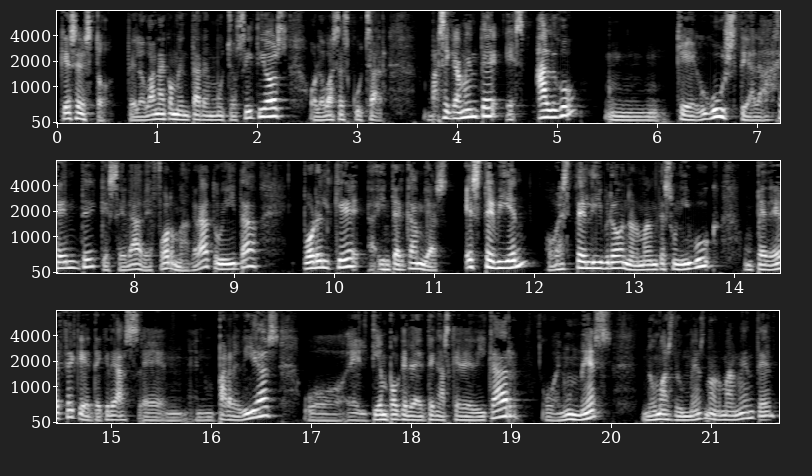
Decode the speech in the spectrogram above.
¿Qué es esto? Te lo van a comentar en muchos sitios o lo vas a escuchar. Básicamente es algo mm, que guste a la gente, que se da de forma gratuita por el que intercambias este bien o este libro, normalmente es un ebook, un PDF que te creas en, un par de días o el tiempo que le tengas que dedicar o en un mes, no más de un mes normalmente,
